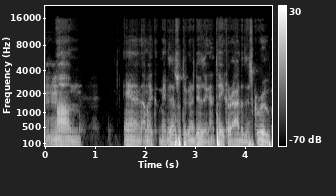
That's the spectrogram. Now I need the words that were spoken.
Mhm. Um, and I'm like, maybe that's what they're gonna do. They're gonna take her out of this group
